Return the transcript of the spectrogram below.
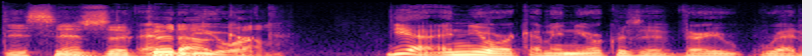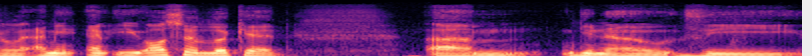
this is And- a good and New York. outcome. Yeah, in New York. I mean, New York was a very red. I mean, you also look at, um, you know, the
